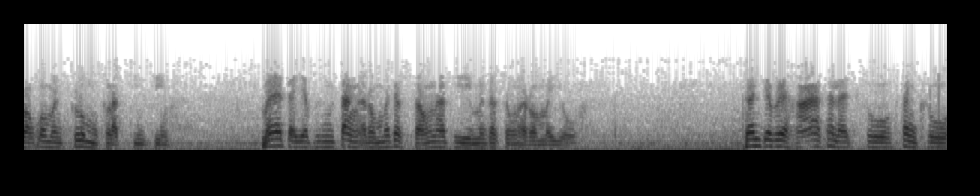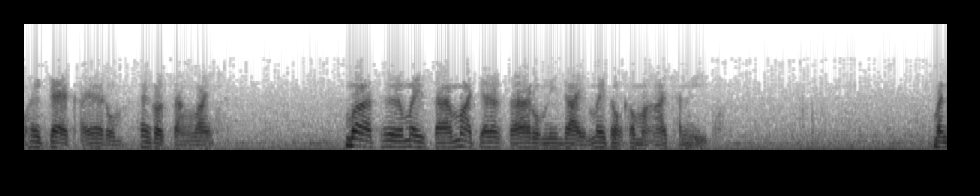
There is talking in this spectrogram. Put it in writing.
บอกว่ามันกลุ่มกลัดจริง ๆ แม้แต่อย่าพึงตั้งอารมณ์ไว้สักสองนาทีมันก็ทรงอารมณ์ไม่อยู่ท่านจะไปหาท่านครูท่านครูให้แก้ไขอารมณ์ ท่านก็สั่งไว้ ว่าเธอไม่สามารถจะรักษาอารมณ์นี้ได้ไม่ต้องเข้ามาหาฉันอีก บรร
